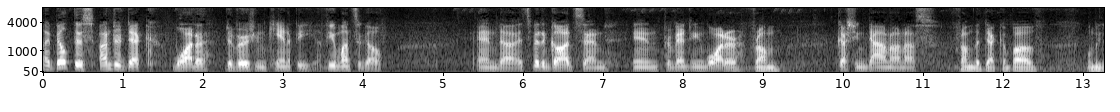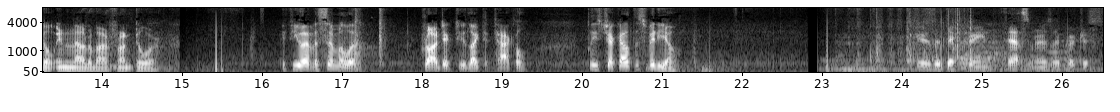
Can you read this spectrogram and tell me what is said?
I built this underdeck water diversion canopy a few months ago and uh, it's been a godsend in preventing water from gushing down on us from the deck above when we go in and out of our front door. If you have a similar project you'd like to tackle, please check out this video. Here's the deck drain fasteners I purchased.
